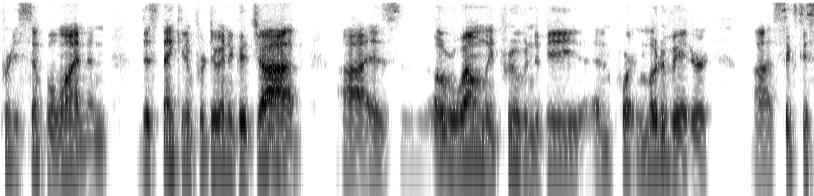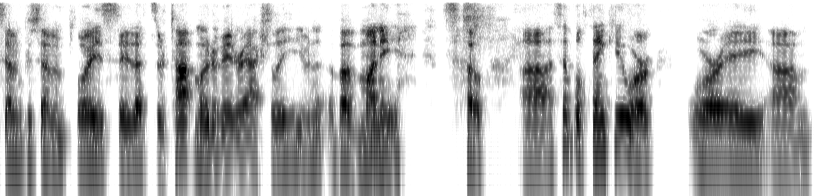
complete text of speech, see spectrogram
pretty simple one. And just thanking them for doing a good job uh, is overwhelmingly proven to be an important motivator. Uh, 67% of employees say that's their top motivator, actually, even above money. So uh, a simple thank you or or a um,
